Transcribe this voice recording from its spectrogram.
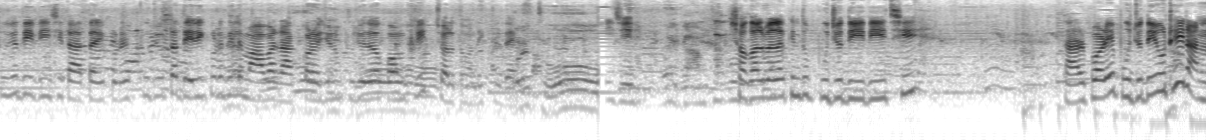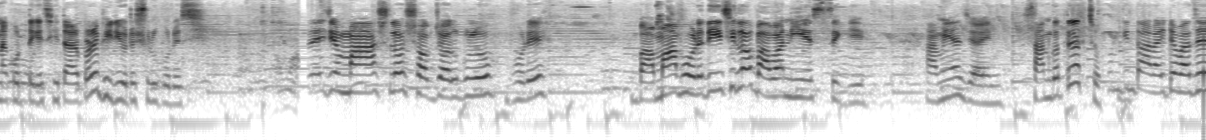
পুজো দিয়ে দিয়েছি তাড়াতাড়ি করে। পুজোটা দেরি করে দিলে মা আবার রাগ করে, ওই জন্য পুজো দেওয়া কমপ্লিট চলো তোমাদের একটু দেখ এই যে সকালবেলা কিন্তু পুজো দিয়ে দিয়েছি। তারপরে পুজো দিয়ে উঠেই রান্না করতে গেছি। তারপরে ভিডিওটা শুরু করেছি। এই যে মা আসলো, সব জলগুলো ভরে বা মা ভরে দিয়েছিল, বাবা নিয়ে এসছে গিয়ে। আমি আর যাইনি। স্নান করতে যাচ্ছ? কিন্তু আড়াইটা বাজে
